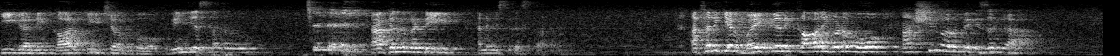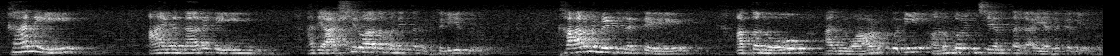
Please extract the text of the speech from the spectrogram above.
కీ కానీ కార్ కీ ఇచ్చామనుకో ఏం చేస్తాడు నాకెందుకండి? అని విసిరేస్తాడు అతనికి ఆ బైక్ కానీ కారు ఇవ్వడము ఆశీర్వాదమే నిజంగా. కానీ ఆయన దానిని అది ఆశీర్వాదం అని తనకు తెలియదు. కారణం ఏంటిదంటే అతను అది వాడుకొని అనుభవించేంతగా ఎదగలేదు.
